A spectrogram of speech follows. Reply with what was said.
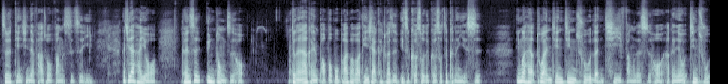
这是典型的发作方式之一。那其他还有，可能是运动之后，就可能他可能跑跑步，跑一跑跑停下来，开就开始一直咳嗽的咳嗽，这可能也是。另外还有突然间进出冷气房的时候，他可能又进出，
